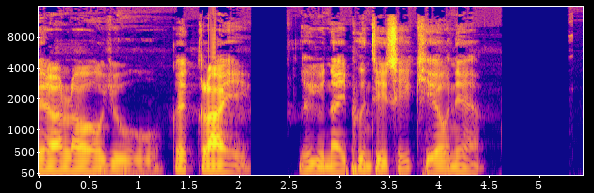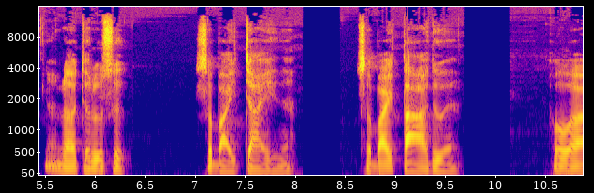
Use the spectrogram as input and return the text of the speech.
วลาเราอยู่ใกล้ๆ หรืออยู่ในพื้นที่สีเขียวเนี่ย เราจะรู้สึกสบายใจนะสบายตาด้วย เพราะว่า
